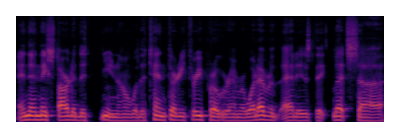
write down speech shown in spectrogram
And then they started the, you know, with a 1033 program or whatever that is that lets uh,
